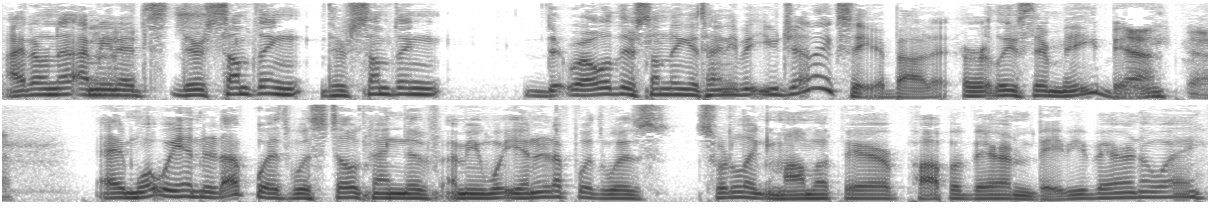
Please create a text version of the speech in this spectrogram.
I don't know. I mean, it's there's something there's something well, there's something a tiny bit eugenicsy about it, or at least there may be. Yeah, yeah. And what we ended up with was still kind of, I mean, what you ended up with was sort of like Mama Bear, Papa Bear, and Baby Bear in a way.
